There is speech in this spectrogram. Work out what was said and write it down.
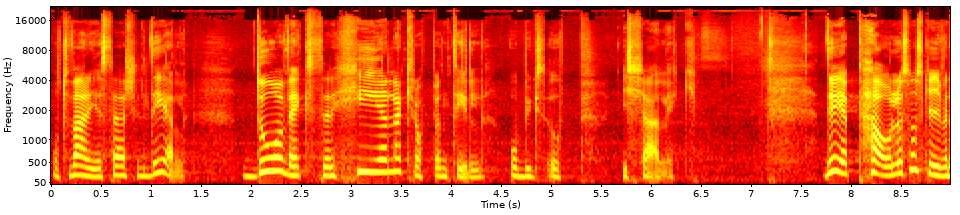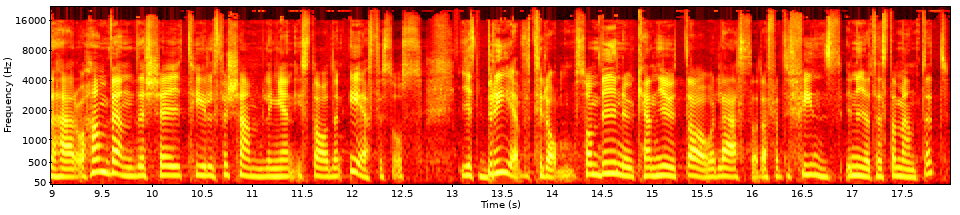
åt varje särskild del. Då växer hela kroppen till och byggs upp i kärlek. Det är Paulus som skriver det här och han vänder sig till församlingen i staden Efesos i ett brev till dem som vi nu kan njuta av och läsa därför att det finns i Nya Testamentet.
